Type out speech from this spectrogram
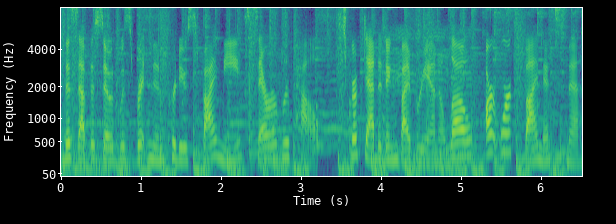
This episode was written and produced by me, Sarah Ruppel. Script editing by Brianna Lowe. Artwork by Nick Smith.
